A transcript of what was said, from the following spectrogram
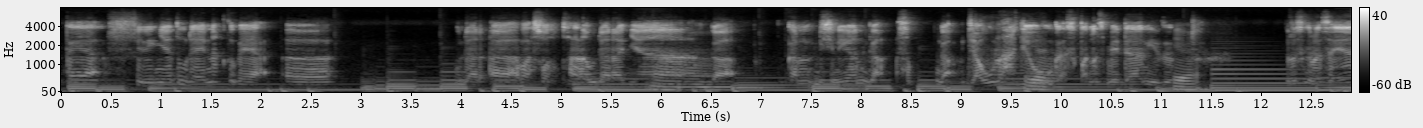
kayak feelingnya tuh udah enak tuh kayak eh udara eh, apa suasana udaranya Ah. nggak kan di sini kan nggak nggak jauh lah jauh Iya. nggak sepanas Medan gitu. ya Terus ngerasanya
